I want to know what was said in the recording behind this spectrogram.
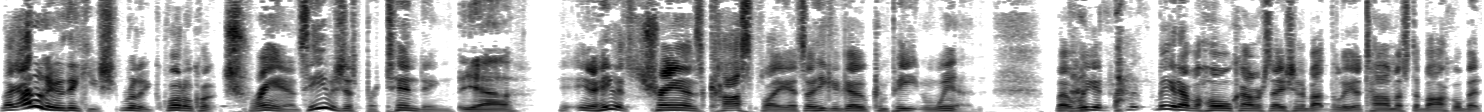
like I don't even think he's really quote unquote trans. He was just pretending. yeah. You know, he was trans cosplay and so he could go compete and win. But we could we could have a whole conversation about the Lia Thomas debacle, but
